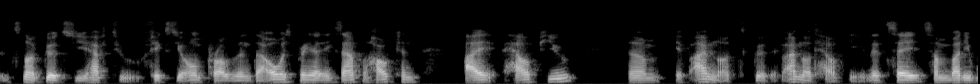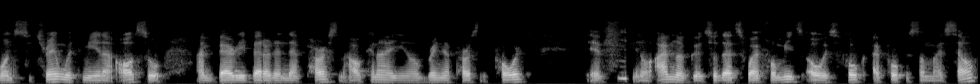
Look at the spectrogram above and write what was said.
it's not good. So you have to fix your own problem. And I always bring that example. How can I help you um, if I'm not good, if I'm not healthy? Let's say somebody wants to train with me and I also, I'm barely better than that person. How can I, you know, bring that person forward if, you know, I'm not good? So that's why for me, it's always, fo- I focus on myself,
